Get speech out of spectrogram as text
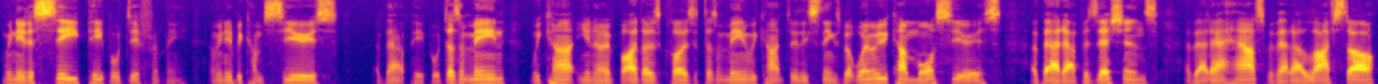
we need to see people differently and we need to become serious about people. It doesn't mean we can't, you know, buy those clothes. It doesn't mean we can't do these things. But when we become more serious about our possessions, about our house, about our lifestyle,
